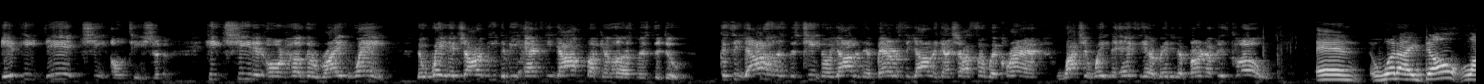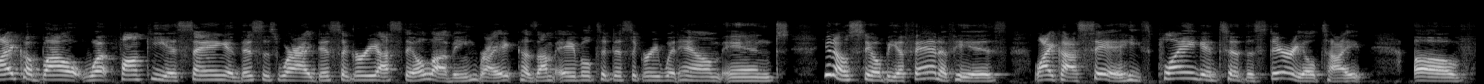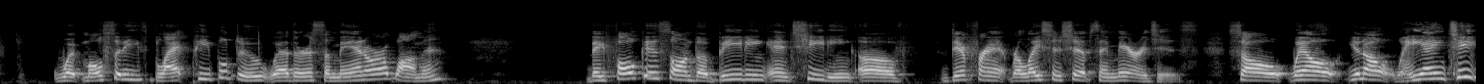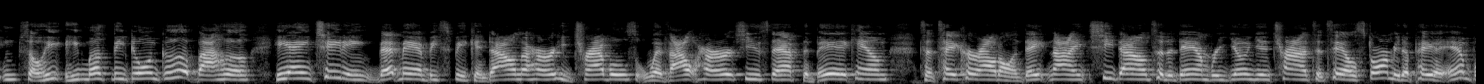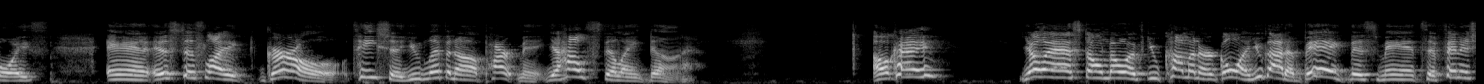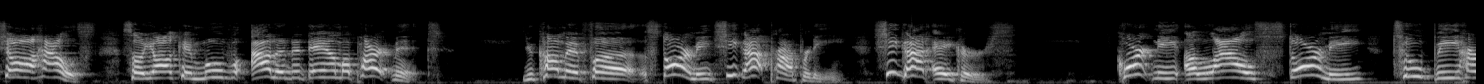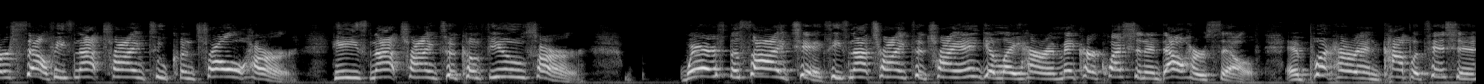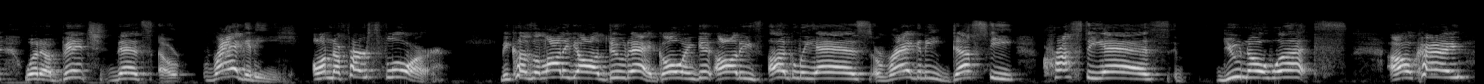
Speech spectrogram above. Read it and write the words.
if he did cheat on Tisha, he cheated on her the right way. The way that y'all need to be asking y'all fucking husbands to do. Cause see, y'all husbands cheating on y'all and embarrassing y'all and got y'all somewhere crying, watching, waiting to exhale, ready to burn up his clothes. And what I don't like about what Funky is saying, and this is where I disagree, I still love him, right? Because I'm able to disagree with him and, you know, still be a fan of his. Like I said, he's playing into the stereotype of what most of these black people do, whether it's a man or a woman. They focus on the beating and cheating of different relationships and marriages. So, well, you know, he ain't cheating, so he, he must be doing good by her. He ain't cheating. That man be speaking down to her. He travels without her. She used to have to beg him to take her out on date night. She down to the damn reunion trying to tell Stormi to pay an invoice. And it's just like, girl, Tisha, you live in an apartment. Your house still ain't done. Okay? Your ass don't know if you coming or going. You gotta beg this man to finish y'all house so y'all can move out of the damn apartment. You coming for Stormi? She got property. She got acres. Courtney allows Stormi to be herself. He's not trying to control her. He's not trying to confuse her. Where's the side chicks? He's not trying to triangulate her and make her question and doubt herself and put her in competition with a bitch that's uh, raggedy on the first floor. Because a lot of y'all do that. Go and get all these ugly ass, raggedy, dusty, crusty ass, you know what? Okay.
